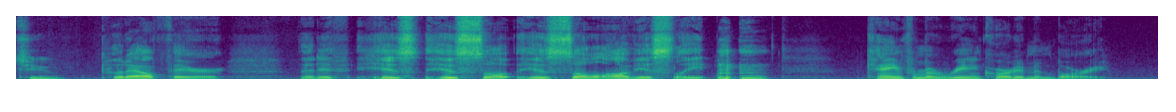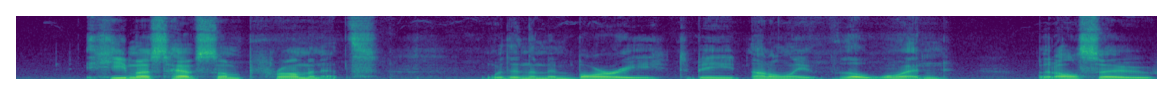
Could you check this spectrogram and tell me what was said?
to put out there that if his his soul his soul obviously came from a reincarnated Minbari, he must have some prominence within the Minbari to be not only the one, but also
